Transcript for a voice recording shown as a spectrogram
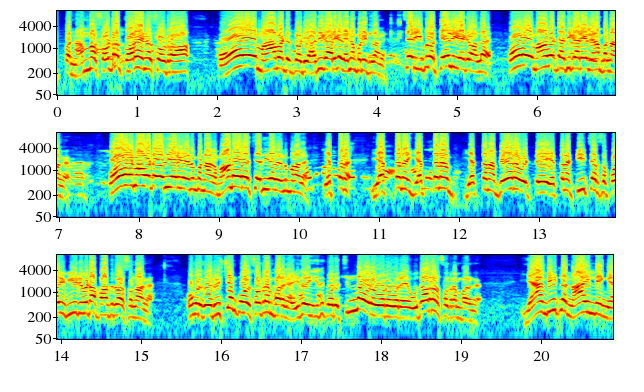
இப்ப நம்ம சொல்ற குறை என்ன சொல்றோம்? கோவை மாவட்டத்துடைய அதிகாரிகள் என்ன பண்ணிட்டு இருக்காங்க சரி இவ்வளவு கேள்வி கேட்கலாம்ல. கோவை மாவட்ட அதிகாரிகள் என்ன பண்ணாங்க? கோவை மாவட்ட அதிகாரிகள் என்ன பண்ணாங்க? மாநகராட்சி அதிகாரிகள் என்ன பண்ணாங்க? எத்தனை எத்தனை எத்தனை எத்தனை பேரை விட்டு எத்தனை டீச்சர்ஸ் போய் வீடு வீடா பார்த்துட்டு வர சொன்னாங்க? உங்களுக்கு ஒரு விஷயம் சொல்றேன் பாருங்க. இது இதுக்கு ஒரு சின்ன ஒரு ஒரு ஒரு உதாரணம் சொல்றேன் பாருங்க. என் வீட்டுல நான் இல்லைங்க.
